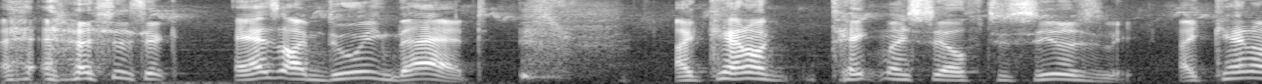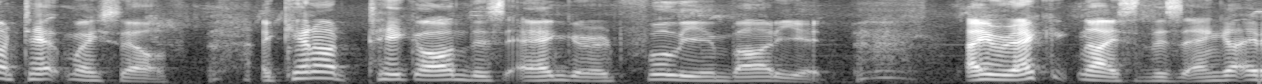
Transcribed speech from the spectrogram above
And I just like as I'm doing that I cannot take myself too seriously. I cannot take myself. I cannot take on this anger and fully embody it I recognize this anger, I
